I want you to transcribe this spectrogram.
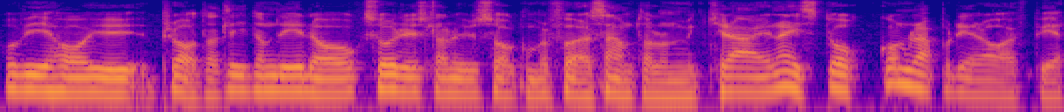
och vi har ju pratat lite om det idag också. Ryssland och USA kommer att föra samtal om Ukraina i Stockholm, rapporterar AFP.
